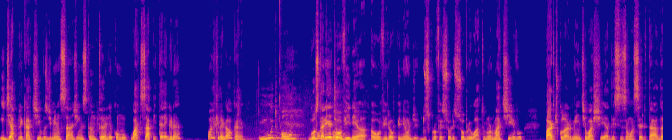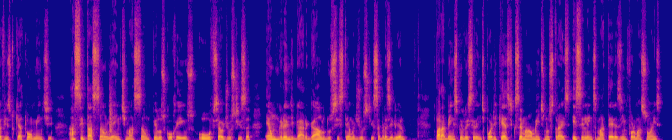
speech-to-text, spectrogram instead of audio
e de aplicativos de mensagem instantânea como WhatsApp e Telegram. Olha que legal, cara. Muito bom. Gostaria muito de bom. ouvir a, a ouvir a opinião de- dos professores sobre o ato normativo. Particularmente, eu achei a decisão acertada, visto que atualmente a citação e a intimação pelos Correios ou oficial de justiça é um grande gargalo do sistema de justiça brasileiro. Parabéns pelo excelente podcast que semanalmente nos traz excelentes matérias e informações.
